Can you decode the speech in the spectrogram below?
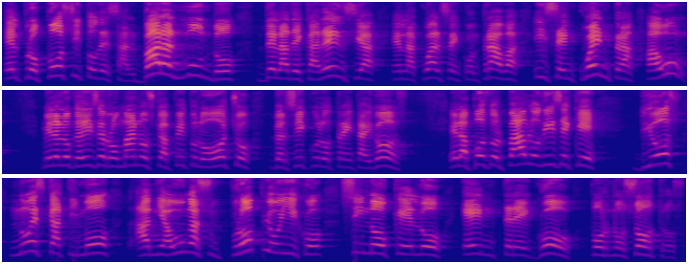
el propósito de salvar al mundo de la decadencia en la cual se encontraba y se encuentra aún. Miren lo que dice Romanos capítulo 8, versículo 32. El apóstol Pablo dice que Dios no escatimó ni aún a su propio Hijo, sino que lo entregó por nosotros.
